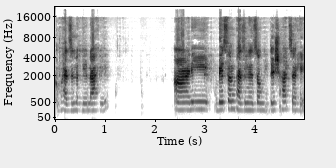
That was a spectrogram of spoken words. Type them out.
भाजलं गेलं आहे. आणि बेसन भाजण्याचा उद्देश हाच आहे.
